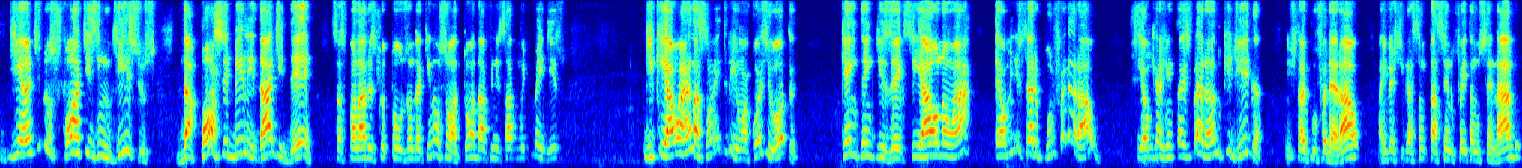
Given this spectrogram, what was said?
diante dos fortes indícios da possibilidade de, essas palavras que eu estou usando aqui não são à toa, a Daphne sabe muito bem disso, de que há uma relação entre uma coisa e outra. Quem tem que dizer que se há ou não há é o Ministério Público Federal. Sim. E é o que a gente está esperando que diga. Ministério Público Federal, a investigação que está sendo feita no Senado,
